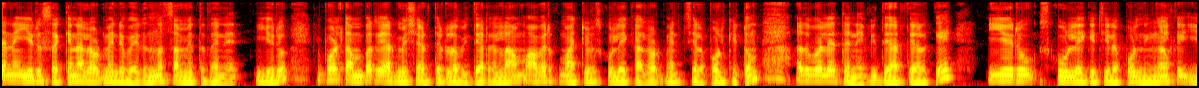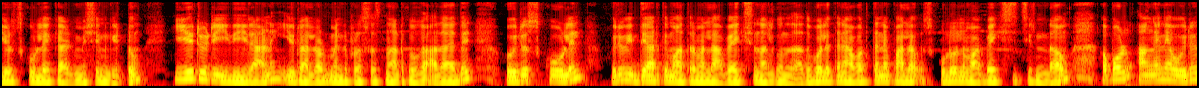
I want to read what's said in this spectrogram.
തന്നെ ഈ ഒരു സെക്കൻഡ് അലോട്ട്മെന്റ് വരുന്ന സമയത്ത് തന്നെ ഈ ഒരു ഇപ്പോൾ ടെമ്പററി അഡ്മിഷൻ എടുത്തിട്ടുള്ള വിദ്യാർത്ഥികളാകുമ്പോൾ അവർക്ക് മറ്റൊരു സ്കൂളിലേക്ക് അലോട്ട്മെന്റ് ചിലപ്പോൾ കിട്ടും. അതുപോലെ തന്നെ വിദ്യാർത്ഥികൾക്ക് ഈ ഒരു സ്കൂളിലേക്ക് ചിലപ്പോൾ നിങ്ങൾക്ക് ഈ ഒരു സ്കൂളിലേക്ക് അഡ്മിഷൻ കിട്ടും. ഈ ഒരു രീതിയിലാണ് ഈ ഒരു അലോട്ട്മെന്റ് പ്രോസസ്സ് നടക്കുക. അതായത് ഒരു സ്കൂളിൽ ഒരു വിദ്യാർത്ഥി മാത്രമല്ല അപേക്ഷ നൽകുന്നത്. അതുപോലെ തന്നെ അവർ തന്നെ പല സ്കൂളുകളിലും അപേക്ഷിച്ചിട്ടുണ്ടാവും. അപ്പോൾ അങ്ങനെ ഒരു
